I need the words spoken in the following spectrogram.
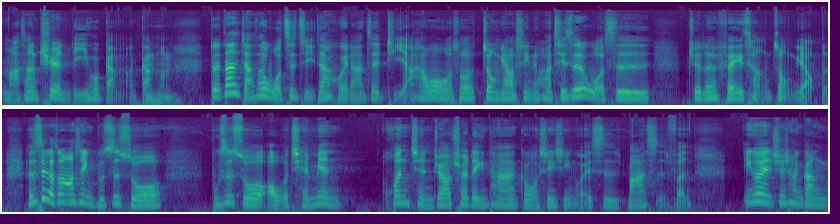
马上劝离或干嘛干嘛。嗯、对，但是假设我自己在回答这题啊，他问我说重要性的话，其实我是觉得非常重要的。可是这个重要性不是说不是说哦，我前面婚前就要确定他跟我性行为是八十分。因为就像刚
